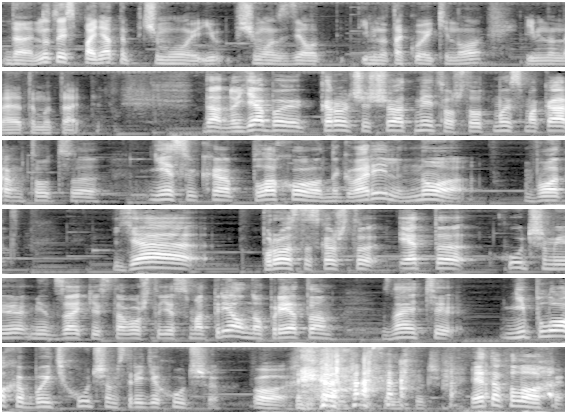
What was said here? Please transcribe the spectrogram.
Да, ну то есть понятно, почему, и, почему он сделал именно такое кино именно на этом этапе. Да, но я бы, короче, еще отметил, что вот мы с Макаром тут э, несколько плохого наговорили, но вот я просто скажу, что это худший Мидзаки из того, что я смотрел, но при этом знаете, неплохо быть худшим среди худших. О, это плохо.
